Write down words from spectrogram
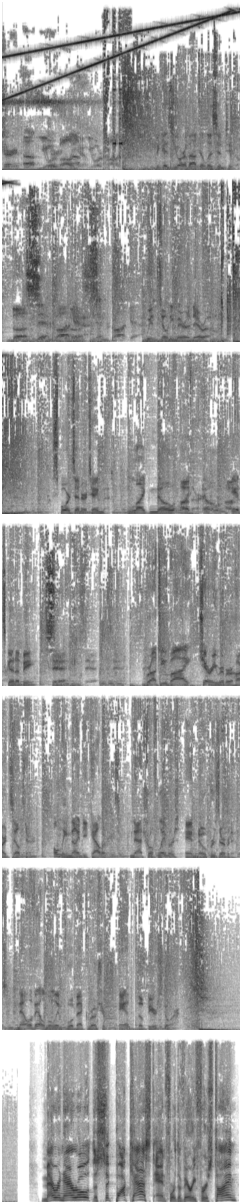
Turn up your volume. Your volume. Because you're about to listen to The Sick Podcast with Tony Marinaro. Sports entertainment like no other. It's gonna be sick. Brought to you by Cherry River Hard Seltzer. Only 90 calories, natural flavors, and no preservatives. Now available in Quebec grocery and the beer store. Marinaro, the Sick Podcast, and for the very first time,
